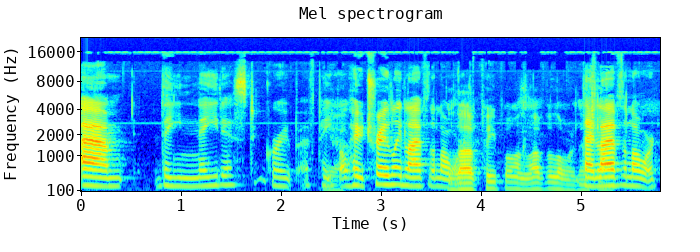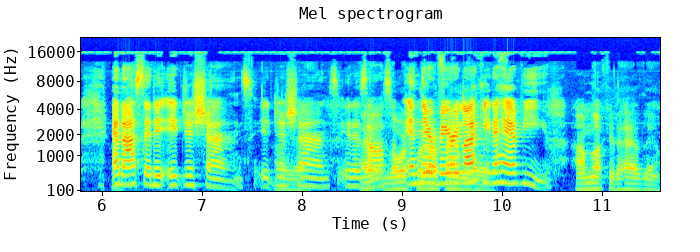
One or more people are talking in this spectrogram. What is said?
Um, the neatest group of people who truly love the Lord. Love people and love the Lord. They right. love the Lord. And I said, it, it just shines. It Oh, just yeah. shines. It is Hey, awesome. Lord and they're very lucky there. to have you. I'm lucky to have them.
